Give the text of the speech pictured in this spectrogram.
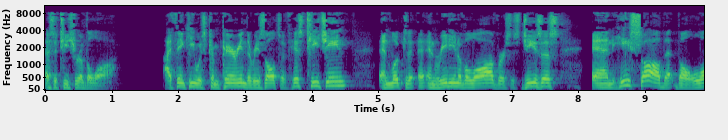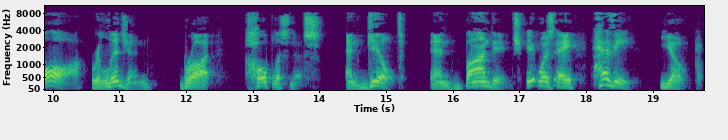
as a teacher of the law. I think he was comparing the results of his teaching and looked at, and reading of the law versus Jesus and he saw that the law, religion, brought hopelessness and guilt and bondage. It was a heavy yoke.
